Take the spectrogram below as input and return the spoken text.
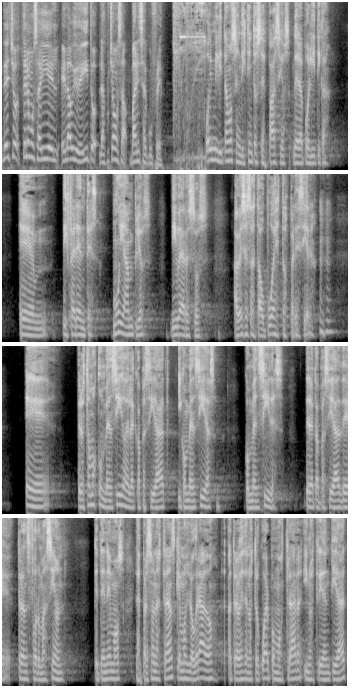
De hecho, tenemos ahí el, el audio de Guito, la escuchamos a Vanessa Cufré. Hoy militamos en distintos espacios de la política, eh, diferentes, muy amplios, diversos, a veces hasta opuestos pareciera. Eh, pero estamos convencidos de la capacidad y convencidas, convencidas de la capacidad de transformación que tenemos las personas trans que hemos logrado a través de nuestro cuerpo mostrar y nuestra identidad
